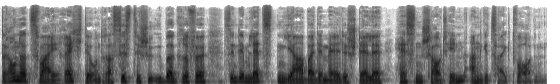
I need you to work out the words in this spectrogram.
302 rechte und rassistische Übergriffe sind im letzten Jahr bei der Meldestelle Hessen schaut hin angezeigt worden.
